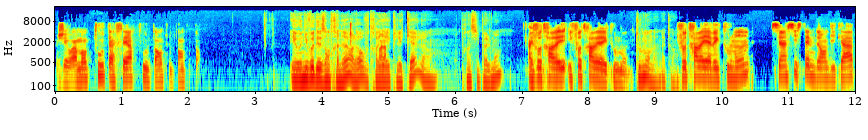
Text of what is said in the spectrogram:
J'ai vraiment tout à faire tout le temps, tout le temps, tout le temps. Et au niveau des entraîneurs, alors, vous travaillez avec lesquels principalement? Il faut, travailler, il faut travailler avec tout le monde. Tout le monde, d'accord. Il faut travailler avec tout le monde. C'est un système de handicap.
